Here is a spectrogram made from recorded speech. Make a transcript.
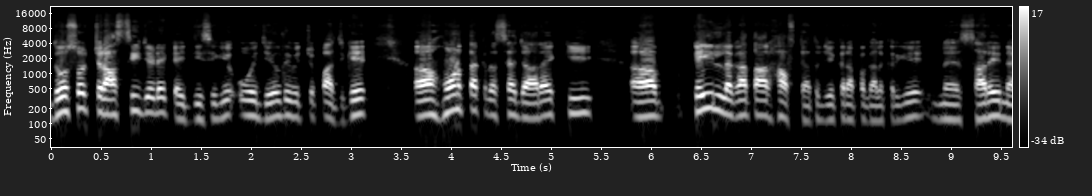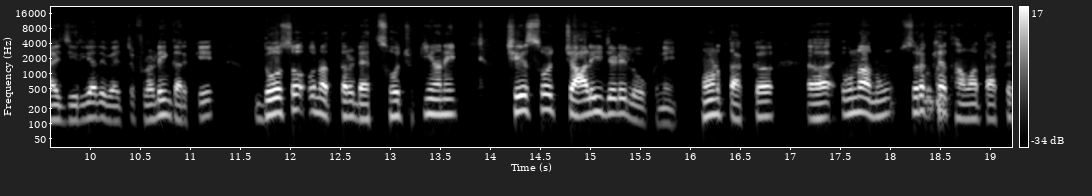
284 ਜਿਹੜੇ ਕੈਦੀ ਸੀਗੇ ਉਹ ਜੇਲ੍ਹ ਦੇ ਵਿੱਚੋਂ ਭੱਜ ਗਏ। ਅ, ਹੁਣ ਤੱਕ ਦੱਸਿਆ ਜਾ ਰਿਹਾ ਹੈ ਕਿ ਕਈ ਲਗਾਤਾਰ ਹਫ਼ਤਿਆਂ ਤੋਂ ਜੇਕਰ ਆਪਾਂ ਗੱਲ ਕਰੀਏ ਨ- ਸਾਰੇ ਨਾਈਜੀਰੀਆ ਦੇ ਵਿੱਚ ਫਲੱਡਿੰਗ ਕਰਕੇ 269 ਡੈਥਸ ਹੋ ਚੁੱਕੀਆਂ ਨੇ 640 ਜਿਹੜੇ ਲੋਕ ਨੇ ਹੁਣ ਤੱਕ ਅ, ਉਹਨਾਂ ਨੂੰ ਸੁਰੱਖਿਆ ਥਾਵਾਂ ਤੱਕ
